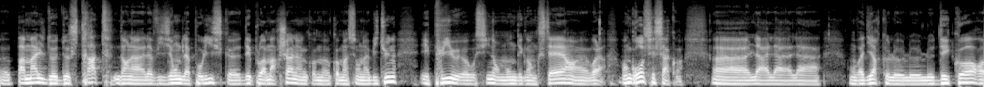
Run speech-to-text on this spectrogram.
euh, pas mal de, de strates dans la, la, vision de la police que déploie Marshall, hein, comme, comme à son habitude, et puis euh, aussi dans le monde des gangsters. voilà. En gros, c'est ça. Quoi. la, la, la, on va dire que le, le, le décor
